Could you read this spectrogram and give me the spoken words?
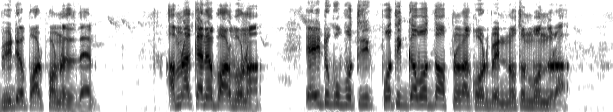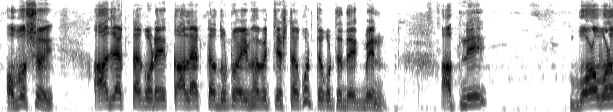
ভিডিও পারফরমেন্স দেন। আমরা কেন পারব না? এইটুকু প্রতি- প্রতিজ্ঞাবদ্ধ আপনারা করবেন, নতুন বন্ধুরা। অবশ্যই, আজ একটা করে, কাল একটা দুটো, এইভাবে চেষ্টা করতে করতে দেখবেন। আপনি বড় বড়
